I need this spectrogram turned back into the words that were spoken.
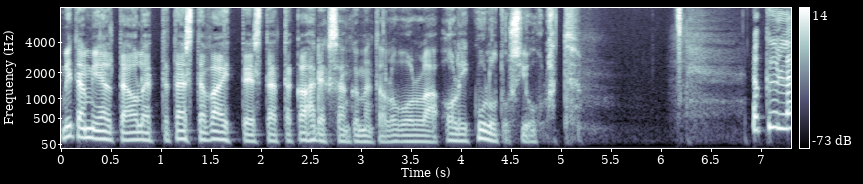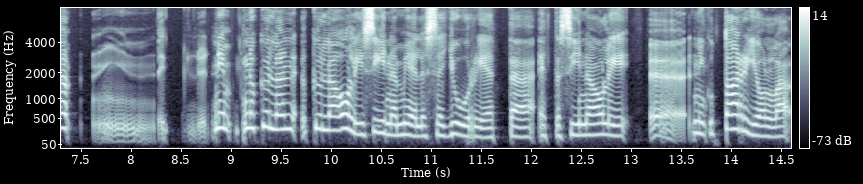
Mitä mieltä olette tästä väitteestä, että 80-luvulla oli kulutusjuhlat? No kyllä, mm, niin, no kyllä, kyllä oli siinä mielessä juuri, että, että siinä oli äh, niin kuin tarjolla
